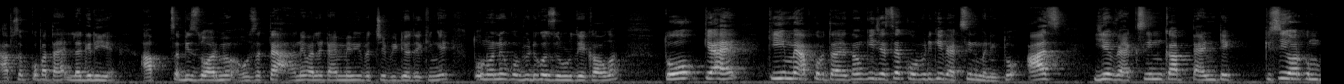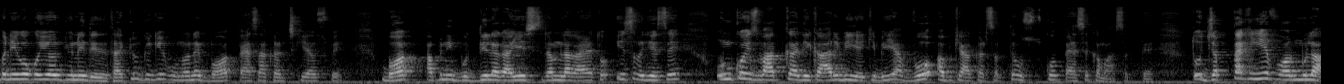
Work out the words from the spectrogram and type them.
आप सबको पता है, लग रही है। आप सब इस दौर में हो सकता है, आने वाले टाइम में भी बच्चे वीडियो देखेंगे तो उन्होंने कोविड को ज़रूर देखा होगा। तो क्या है कि मैं आपको बता देता हूँ कि जैसे कोविड की वैक्सीन बनी तो आज ये वैक्सीन का पेंटिक किसी और कंपनी को कोई और क्यों नहीं दे देता? क्यों? क्योंकि उन्होंने बहुत पैसा खर्च किया उस पर बहुत अपनी बुद्धि लगाई, श्रम लगाया तो इस वजह से उनको इस बात का अधिकार भी है कि भैया वो अब क्या कर सकते हैं, उसको पैसे कमा सकते हैं। तो जब तक ये फॉर्मूला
